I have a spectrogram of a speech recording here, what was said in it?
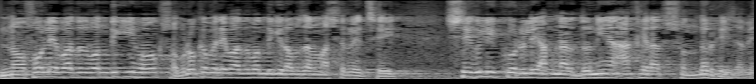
নফল এবাদত বন্দীগী হোক, সব রকমের এবাদত বন্দীগী রমজান মাসে রয়েছে, সেগুলি করলে আপনার দুনিয়া আখেরাত সুন্দর হয়ে যাবে।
